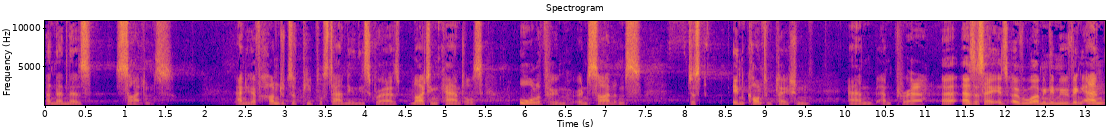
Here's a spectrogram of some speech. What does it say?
And then there's silence and you have hundreds of people standing in these squares, lighting candles, all of whom are in silence, just in contemplation and, and prayer. Uh, as I say, it's overwhelmingly moving and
